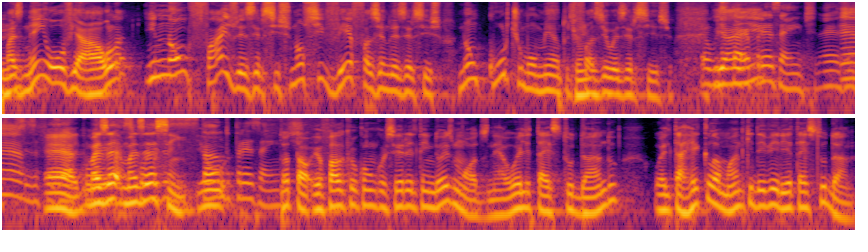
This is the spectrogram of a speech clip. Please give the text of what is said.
mas nem ouve a aula e não faz o exercício, não se vê fazendo o exercício, não curte o momento de fazer o exercício. É o E estar aí- presente, né? A gente É. precisa fazer É, a coisa, mas é, as mas é assim. Estando eu, presente. Total. Eu falo que o concurseiro ele tem dois modos, né? Ou ele está estudando, ou ele está reclamando que deveria estar estudando.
